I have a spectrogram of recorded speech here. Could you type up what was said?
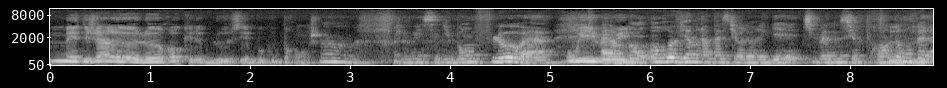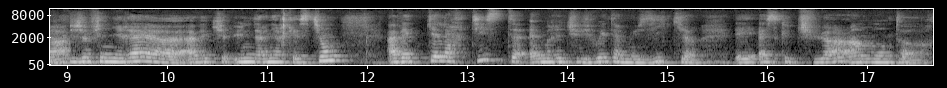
mais déjà le, le rock et le blues, il y a beaucoup de branches. Hmm. Puis oui, c'est du bon flow. euh. Oui, oui, Alors oui. bon, on reviendra pas sur le reggae, tu vas nous surprendre, on verra. Je finirai euh, avec une dernière question. Avec quel artiste aimerais-tu jouer ta musique Et est-ce que tu as un mentor?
